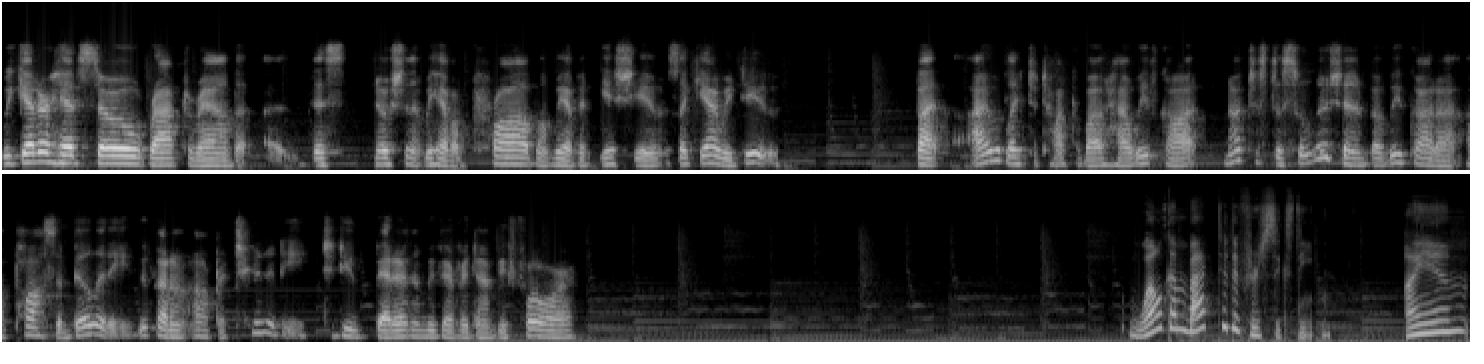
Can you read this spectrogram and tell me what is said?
we get our heads so wrapped around uh, this notion that we have a problem, we have an issue. It's like, yeah, we do. But I would like to talk about how we've got not just a solution, but we've got a, a possibility, we've got an opportunity to do better than we've ever done before. Welcome back to the First 16. I am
